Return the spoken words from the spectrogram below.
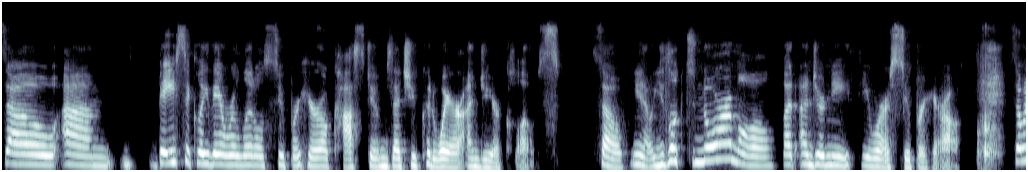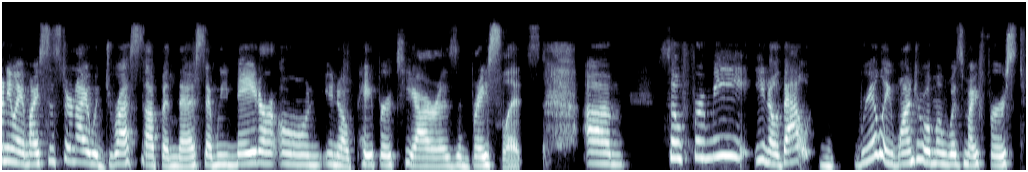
So um, basically, they were little superhero costumes that you could wear under your clothes. So, you know, you looked normal, but underneath you were a superhero. So, anyway, my sister and I would dress up in this and we made our own, you know, paper tiaras and bracelets. Um, so for me, you know, that really Wonder Woman was my first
